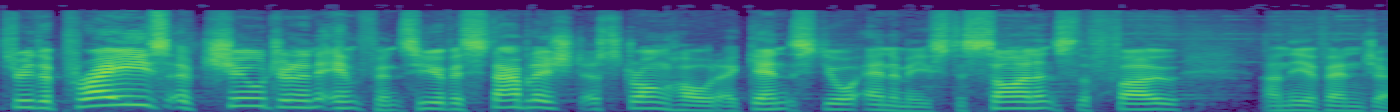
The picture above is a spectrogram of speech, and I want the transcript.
through the praise of children and infants, you have established a stronghold against your enemies to silence the foe and the avenger.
